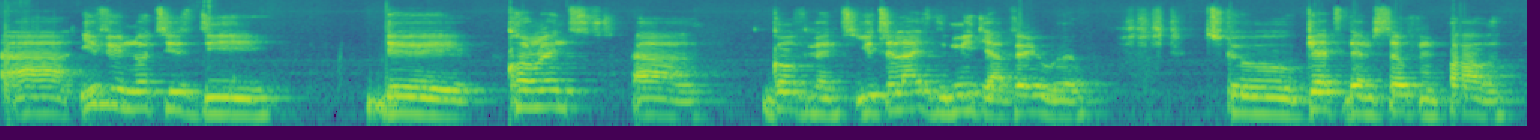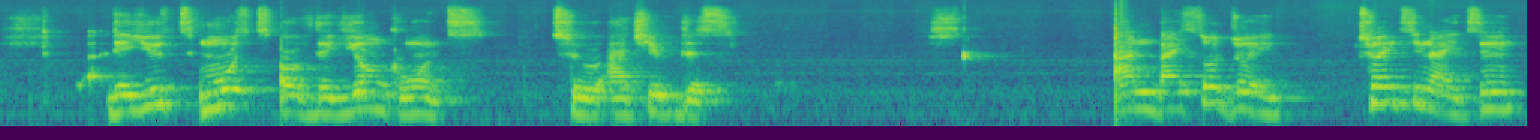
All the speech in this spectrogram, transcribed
Uh, if you notice, the the current uh, government utilized the media very well to get themselves in power. They used most of the young ones to achieve this. And by so doing, 2019,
